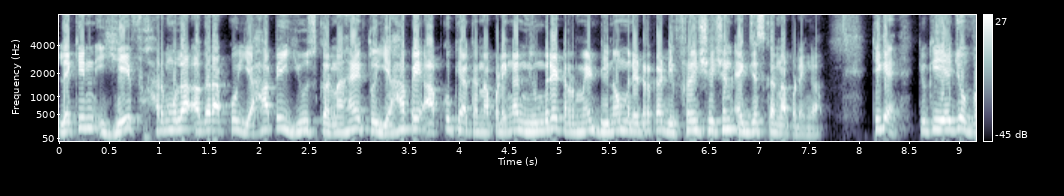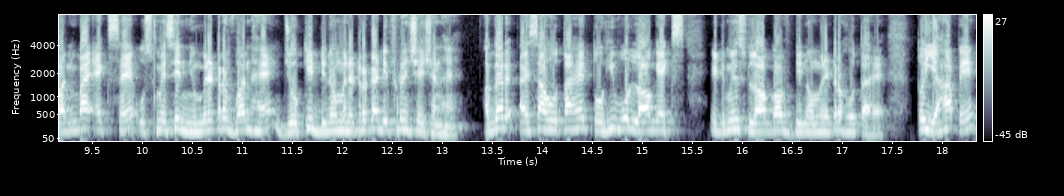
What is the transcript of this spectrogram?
लेकिन ये फार्मूला अगर आपको यहाँ पे यूज़ करना है तो यहाँ पे आपको क्या करना पड़ेगा? न्यूमरेटर में डिनोमिनेटर का डिफरेंशिएशन एडजस्ट करना पड़ेगा। ठीक है? क्योंकि ये जो वन बाय एक्स है, उसमें से न्यूमरेटर वन है, जो कि डिनोमिनेटर का डिफरेंशिएशन है। अगर ऐसा होता है तो ही वो log x it mean log of denominator होता है। तो यहाँ पे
